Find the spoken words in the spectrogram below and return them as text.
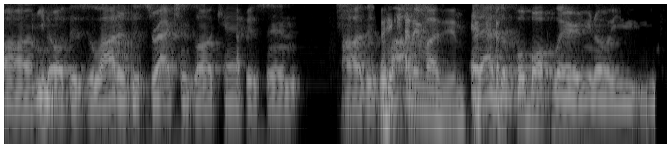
um, you know there's a lot of distractions on campus and uh, there's a I lot can imagine. and as a football player you know you, you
